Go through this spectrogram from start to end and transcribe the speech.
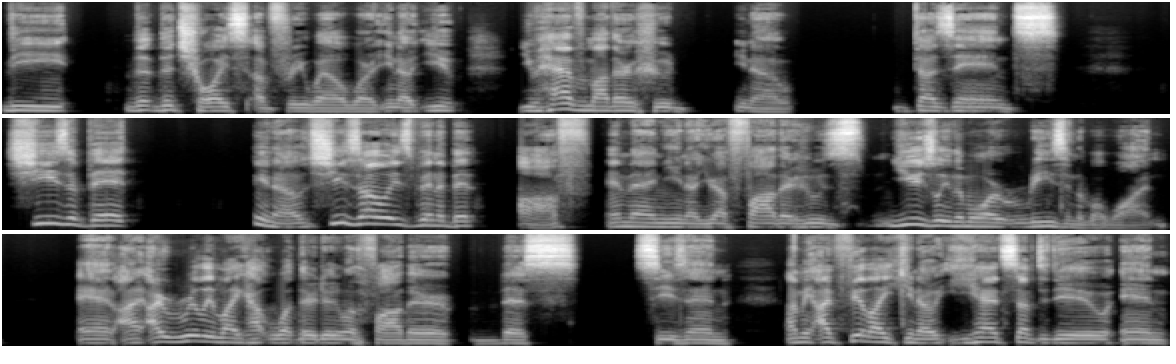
the the the choice of free will, where you know you you have mother who you know doesn't. She's a bit, you know, she's always been a bit off, and then you know you have father who's usually the more reasonable one and I, I really like how what they're doing with Father this season. I mean, I feel like, you know, he had stuff to do in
